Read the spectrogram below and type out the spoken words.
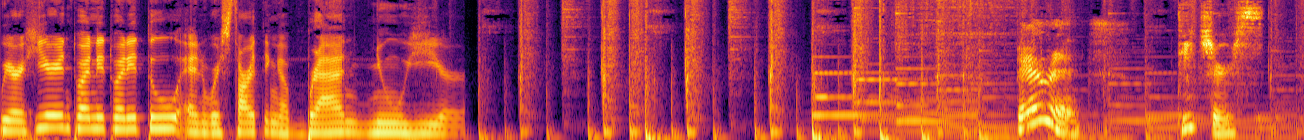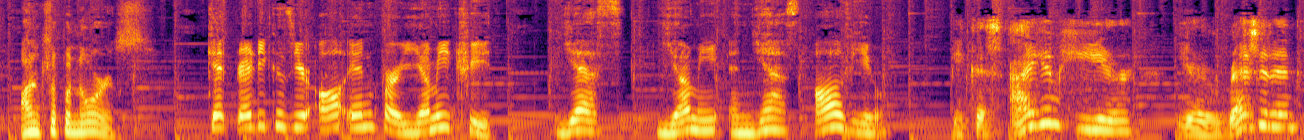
we are here in 2022 and we're starting a brand new year. Parents, Teachers, Entrepreneurs. get ready because you're all in for a yummy treat. Yes, yummy, and yes, all of you. because I am here, your resident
